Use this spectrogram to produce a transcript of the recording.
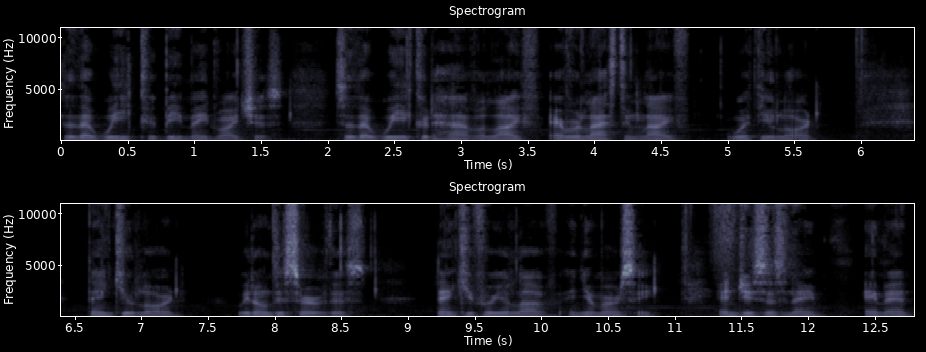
so that we could be made righteous, so that we could have a life, everlasting life with you, Lord. Thank you, Lord. We don't deserve this. Thank you for your love and your mercy. In Jesus' name, amen.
